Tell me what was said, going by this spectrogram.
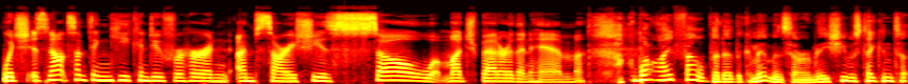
which is not something he can do for her. And I'm sorry, she is so much better than him. Well, I felt that at the commitment ceremony, she was taken to,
